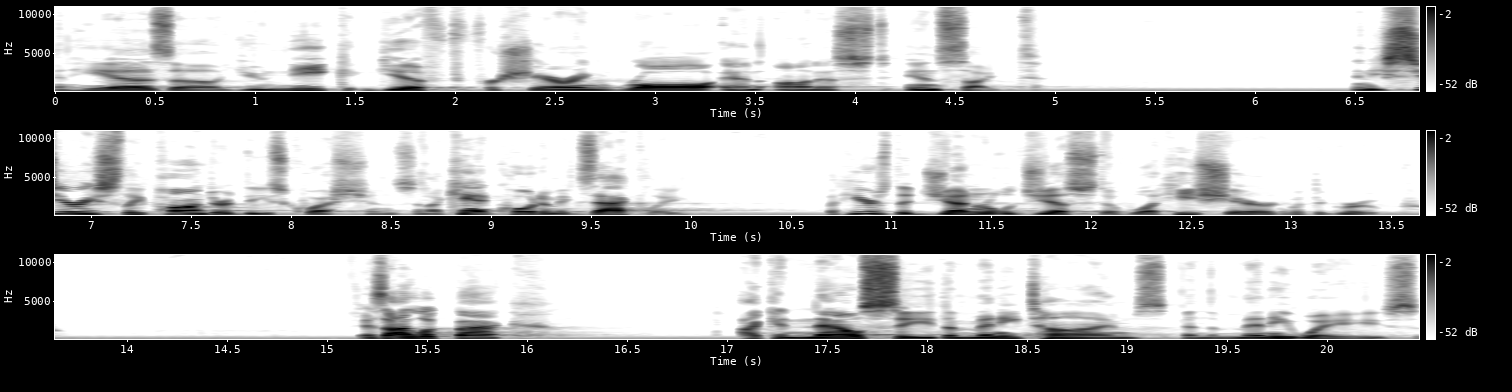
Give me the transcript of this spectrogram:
And he has a unique gift for sharing raw and honest insight. And he seriously pondered these questions, and I can't quote him exactly but here's the general gist of what he shared with the group. As I look back, I can now see the many times and the many ways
